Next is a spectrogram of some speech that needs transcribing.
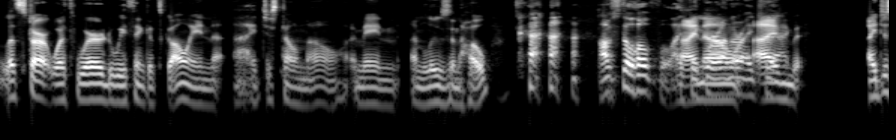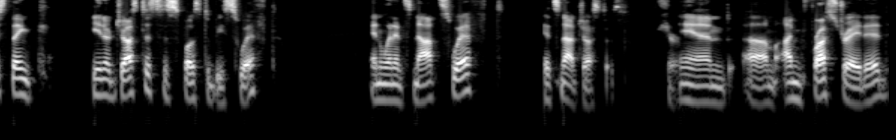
let's start with where do we think it's going? I just don't know. I mean, I'm losing hope. I'm still hopeful. I think know. we're on the right track. I'm, I just think, you know, justice is supposed to be swift. And when it's not swift, it's not justice. Sure. And um, I'm frustrated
